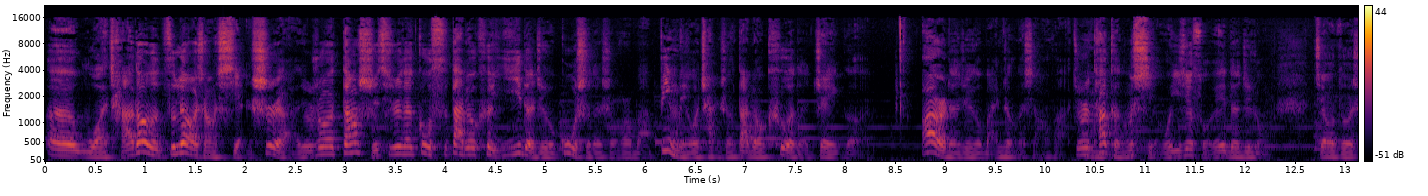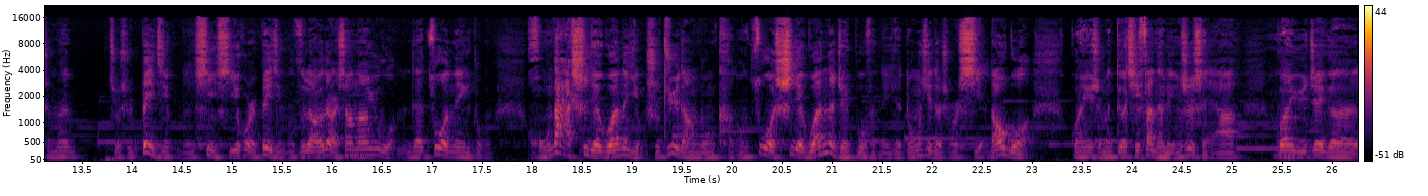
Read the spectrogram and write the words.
呃，我查到的资料上显示啊，就是说当时其实，在构思《大镖客一》的这个故事的时候吧，并没有产生《大镖客》的这个二的这个完整的想法，就是他可能写过一些所谓的这种叫做什么，就是背景的信息或者背景的资料，有点相当于我们在做那种。宏大世界观的影视剧当中，可能做世界观的这部分的一些东西的时候，写到过关于什么德奇范特林是谁啊？关于这个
